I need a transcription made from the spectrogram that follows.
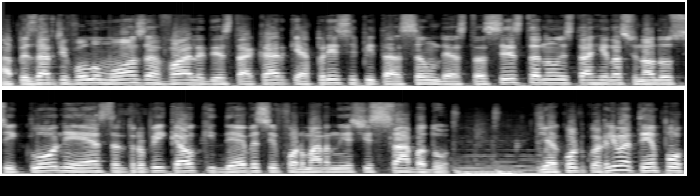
Apesar de volumosa, vale destacar que a precipitação desta sexta não está relacionada ao ciclone extratropical que deve se formar neste sábado. De acordo com a Clima Tempo,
